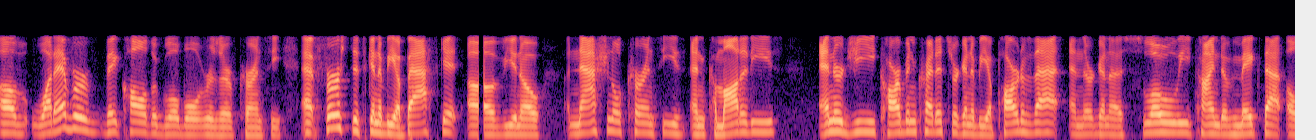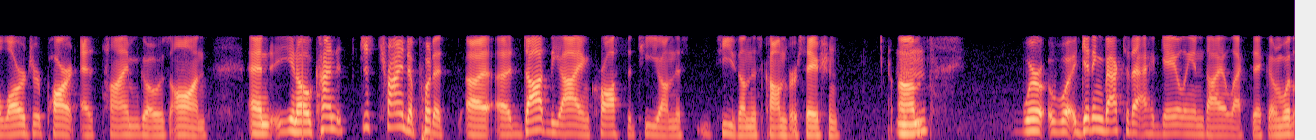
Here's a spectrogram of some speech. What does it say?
of whatever they call the global reserve currency. At first it's going to be a basket of you know national currencies and commodities. Energy carbon credits are going to be a part of that and they're going to slowly kind of make that a larger part as time goes on. And you know kind of just trying to put a, a, a dot the i and cross the t on this t's on this conversation. Mm-hmm. um we're, we're getting back to that hegelian dialectic and with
